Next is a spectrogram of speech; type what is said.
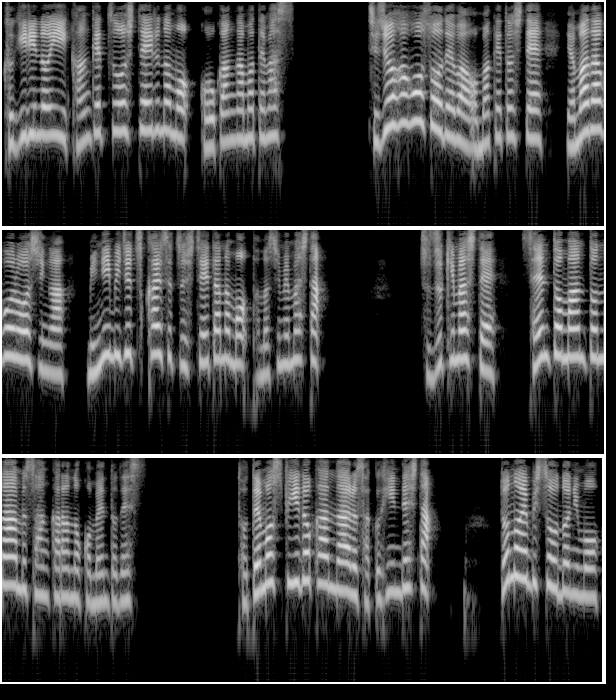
区切りのいい完結をしているのも好感が持てます。地上波放送ではおまけとして山田五郎氏がミニ美術解説していたのも楽しめました。続きまして、セントマントナームさんからのコメントです。とてもスピード感のある作品でした。どのエピソードにも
